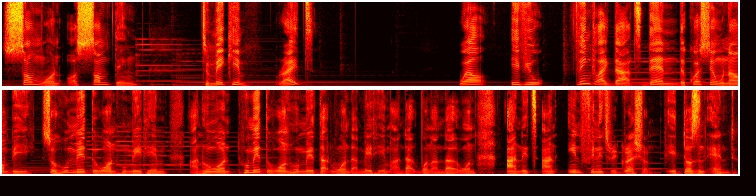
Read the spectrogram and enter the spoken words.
someone or something to make him, right? Well, if you think like that, then the question will now be so who made the one who made him and who one, who made the one who made that one that made him and that one and that one and it's an infinite regression. It doesn't end.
